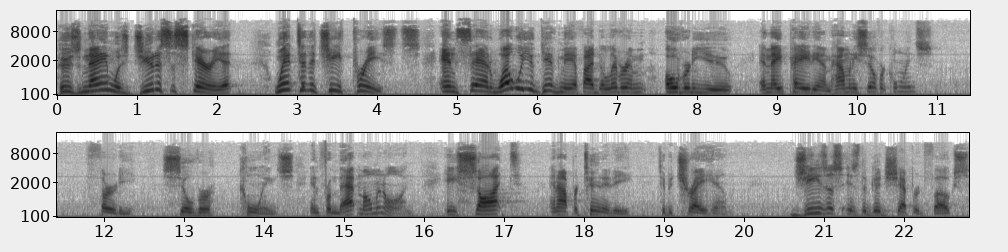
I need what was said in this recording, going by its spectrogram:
whose name was Judas Iscariot, went to the chief priests and said, What will you give me if I deliver him over to you? And they paid him how many silver coins? 30 silver coins. And from that moment on, he sought an opportunity to betray him. Jesus is the good shepherd, folks.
